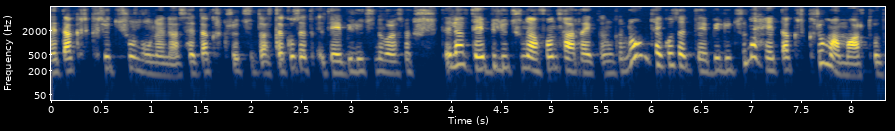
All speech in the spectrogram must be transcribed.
հետաքրքրություն ունենաս, հետաքրքրություն տաս, թեկուզ այդ դեբիլությունը, որ ասում են, դե լավ դեբիլությունն է, ոնց է ռեկ ընկնում, թեկուզ այդ դեբիլությունը հետաքրքրում է մարդուն։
